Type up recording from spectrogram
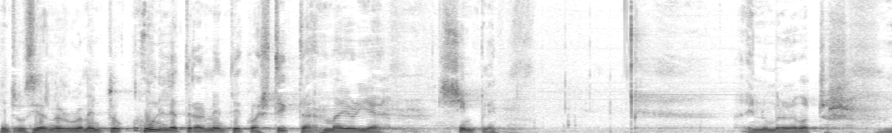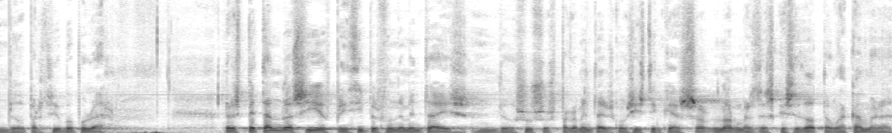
introducidas no regulamento unilateralmente coa estricta maioría simple en número de votos do Partido Popular respetando así os principios fundamentais dos usos parlamentarios consisten que as normas das que se dota unha Cámara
